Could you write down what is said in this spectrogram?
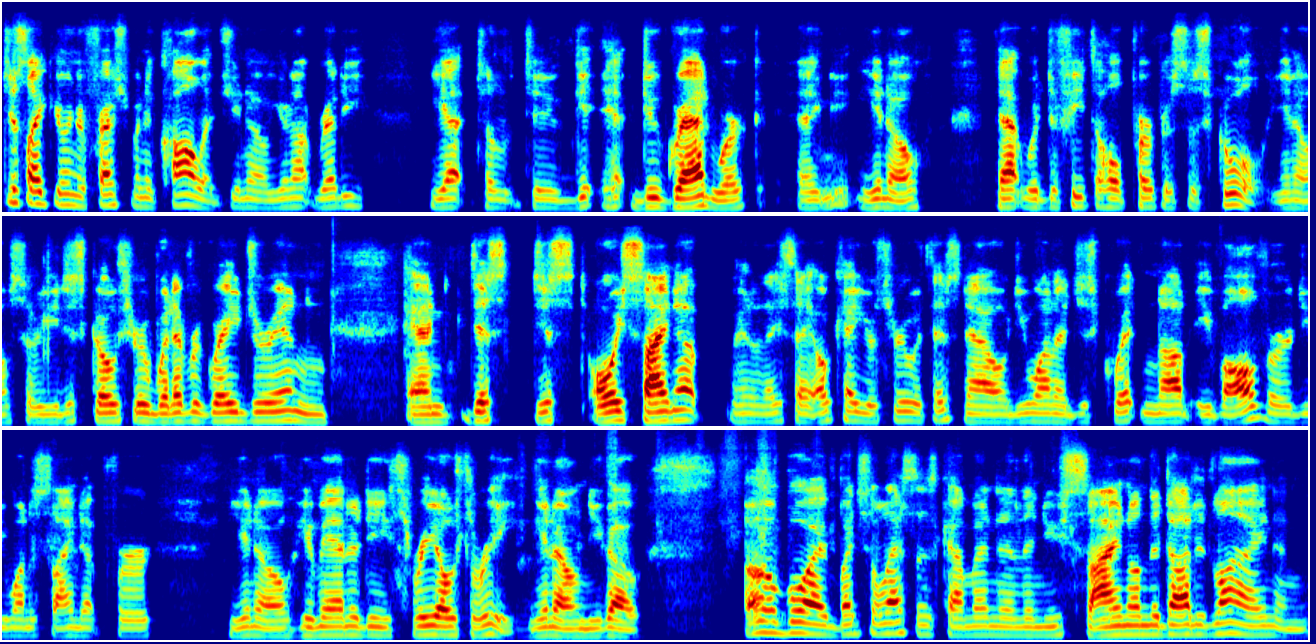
Just like you're in a freshman in college, you know, you're not ready yet to to get do grad work, and you know, that would defeat the whole purpose of school. You know, so you just go through whatever grade you're in, and, and just just always sign up. You know, they say, okay, you're through with this now. Do you want to just quit and not evolve, or do you want to sign up for, you know, humanity 303? You know, and you go, oh boy, a bunch of lessons coming, and then you sign on the dotted line and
